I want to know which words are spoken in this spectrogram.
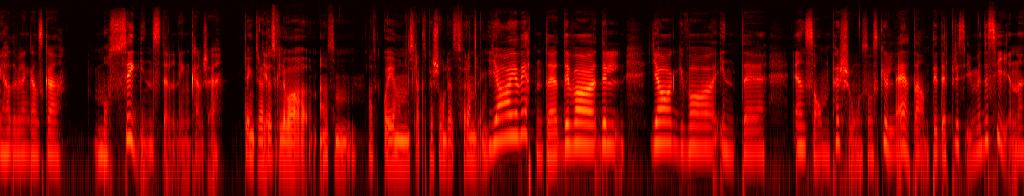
jag hade väl en ganska mossig inställning kanske. Tänkte du att det skulle vara en som, att gå igenom en slags personlighetsförändring? Ja, jag vet inte. Det var, det, jag var inte en sån person som skulle äta antidepressiv medicin.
